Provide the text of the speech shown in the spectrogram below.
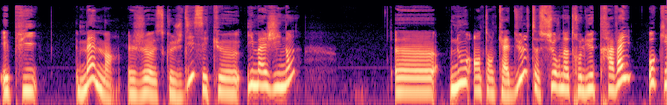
et puis même, ce que je dis, c'est que imaginons nous, en tant qu'adultes, sur notre lieu de travail, ok,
